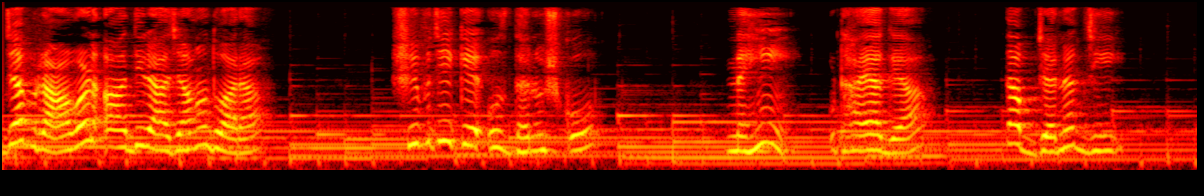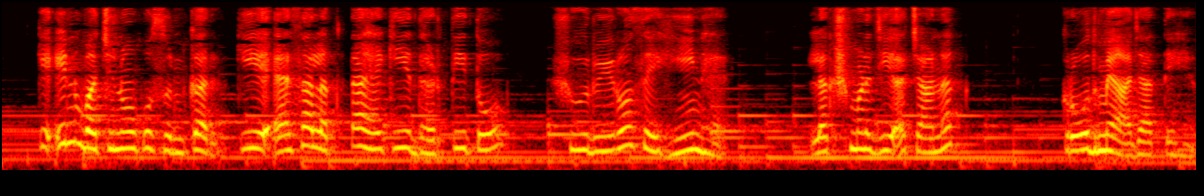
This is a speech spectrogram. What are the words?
जब रावण आदि राजाओं द्वारा शिवजी के उस धनुष को नहीं उठाया गया, तब जनक जी के इन वचनों को सुनकर कि ऐसा लगता है कि ये धरती तो शूरवीरों से हीन है। लक्ष्मण जी अचानक क्रोध में आ जाते हैं।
